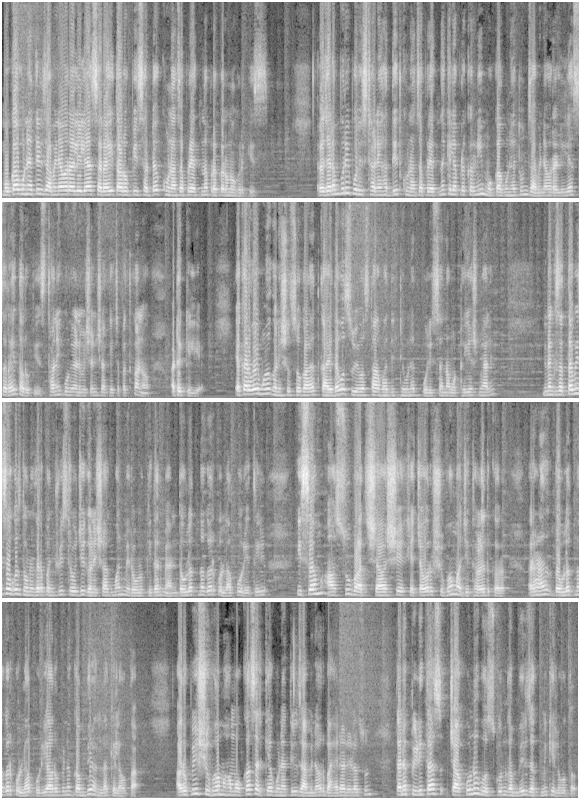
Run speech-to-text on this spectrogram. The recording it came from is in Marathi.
मोका गुन्ह्यातील जामिनावर आलेल्या सराईत आरोपी सटक खुणाचा प्रयत्न प्रकरण उघडकीस. राजारामपुरी पोलीस ठाणे हद्दीत खुणाचा प्रयत्न केल्याप्रकरणी मोका गुन्ह्यातून जामिनावर आलेल्या सराईत आरोपी स्थानिक गुन्हे अन्वेषण शाखेच्या पथकानं अटक केली आहे. या कारवाईमुळे गणेशोत्सव काळात कायदा व सुव्यवस्था अबाधित ठेवण्यात पोलिसांना मोठं यश मिळाले. दिनांक सत्तावीस ऑगस्ट दोन हजार पंचवीस रोजी गणेशागमन मिरवणुकीदरम्यान दौलतनगर कोल्हापूर येथील इसम आसू बादशाह शेख याच्यावर शुभम अजित हळदकर राहणार दौलतनगर कोल्हापूर या आरोपीनं गंभीर हल्ला केला होता. आरोपी शुभम हा मोकासारख्या गुन्ह्यातील जामिनावर बाहेर आलेला असून त्यानं पीडितास चाकूनं भोसकून गंभीर जखमी केलं होतं.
